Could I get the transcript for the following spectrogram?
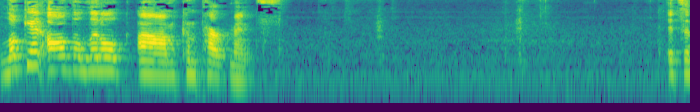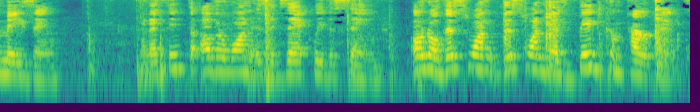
Look at all the little um, compartments. It's amazing. And I think the other one is exactly the same. Oh no, this one, this one has big compartments.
